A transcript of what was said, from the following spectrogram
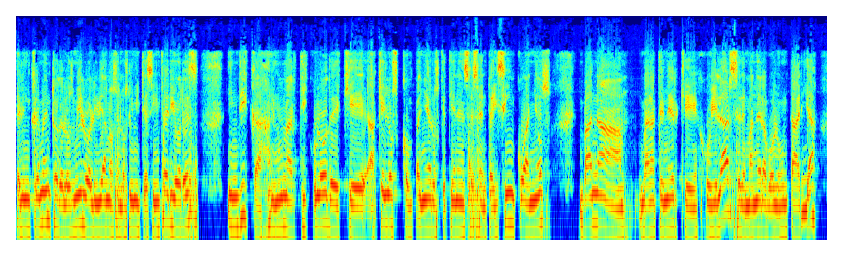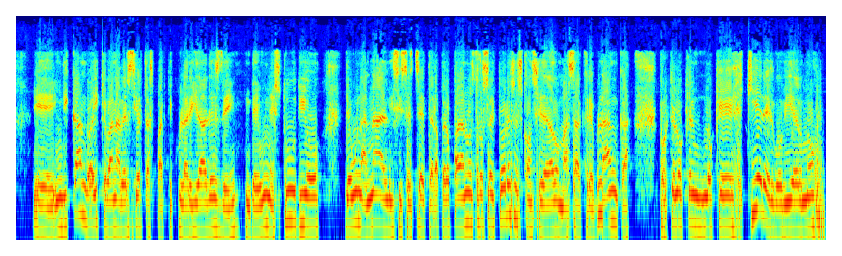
el incremento de los mil bolivianos en los límites inferiores, indica en un artículo de que aquellos compañeros que tienen 65 años van a, van a tener que jubilarse de manera voluntaria, eh, indicando ahí que van a haber ciertas particularidades de, un estudio, de un análisis, etcétera. Pero para nuestro sector eso es considerado masacre blanca, porque lo que, lo que quiere el gobierno,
